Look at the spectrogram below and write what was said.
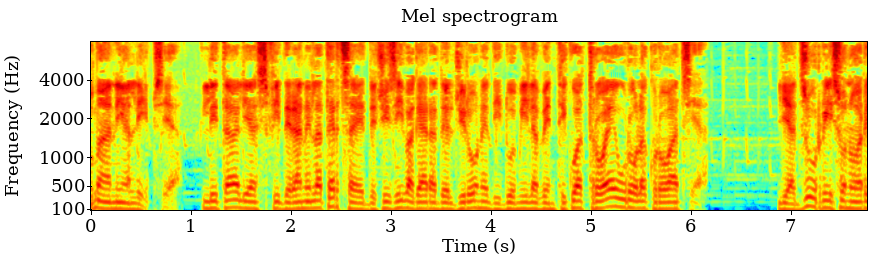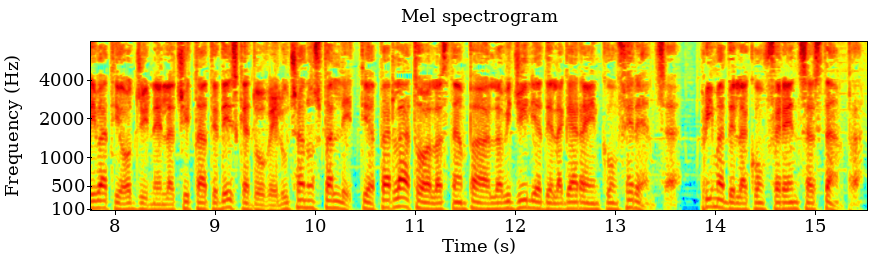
Domani a Lipsia, l'Italia sfiderà nella terza e decisiva gara del girone di 2024 Euro la Croazia. Gli azzurri sono arrivati oggi nella città tedesca dove Luciano Spalletti ha parlato alla stampa alla vigilia della gara in conferenza. Prima della conferenza stampa,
